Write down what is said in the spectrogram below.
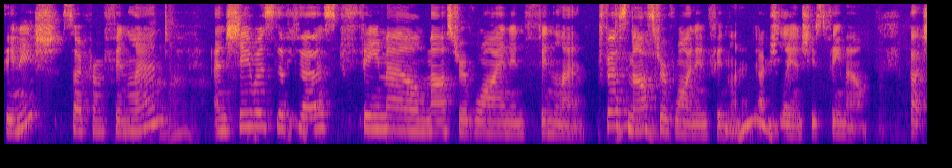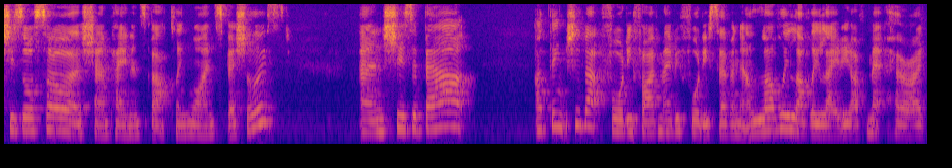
Finnish, so from Finland. And she was the first female master of wine in Finland. First master of wine in Finland, actually, and she's female. But she's also a champagne and sparkling wine specialist. And she's about, I think she's about 45, maybe 47 A Lovely, lovely lady. I've met her. I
